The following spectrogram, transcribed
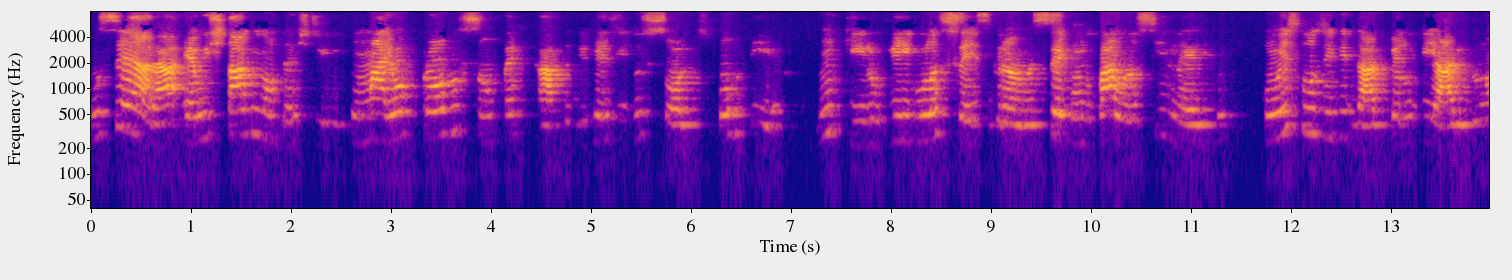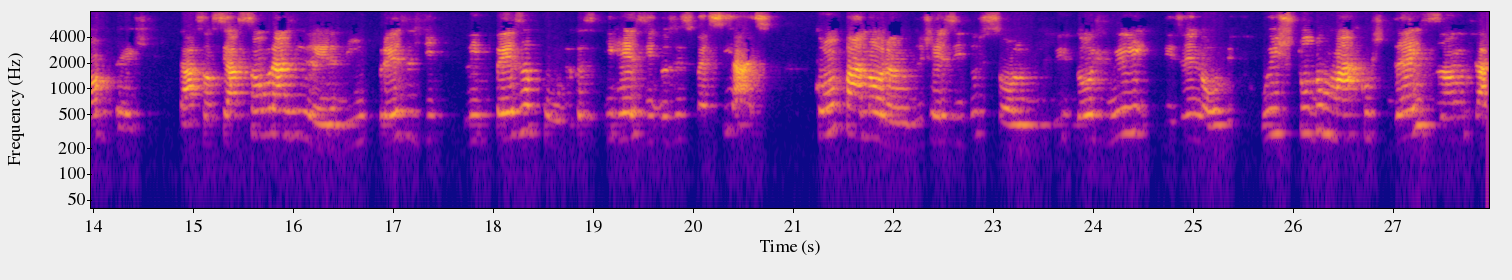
O Ceará é o estado nordestino com maior produção per capita de resíduos sólidos por dia, 1,6 kg, gramas, segundo balanço inédito, com exclusividade pelo Diário do Nordeste, da Associação Brasileira de Empresas de Limpeza Públicas e Resíduos Especiais. Com o panorama dos resíduos sólidos de 2019, o estudo marca os 10 anos da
